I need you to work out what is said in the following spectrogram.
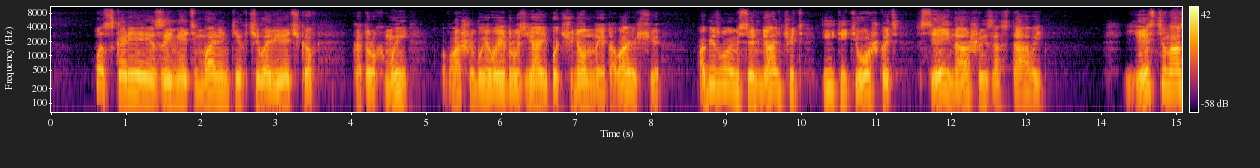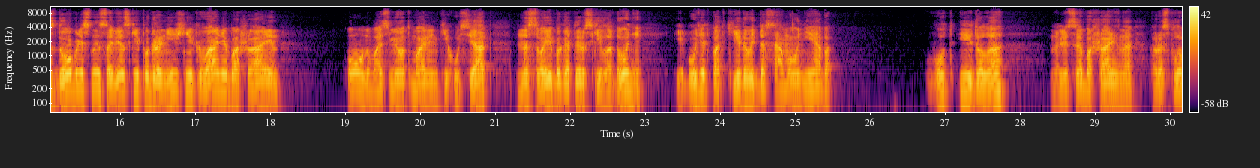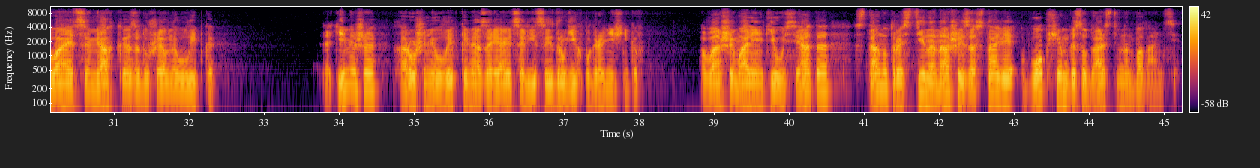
поскорее заиметь маленьких человечков, которых мы, ваши боевые друзья и подчиненные товарищи, обязуемся нянчить и тетешкать всей нашей заставой. Есть у нас доблестный советский пограничник Ваня Башарин. Он возьмет маленьких усят на свои богатырские ладони и будет подкидывать до самого неба. Вот идол, а! На лице Башарина расплывается мягкая задушевная улыбка. Такими же хорошими улыбками озаряются лица и других пограничников. Ваши маленькие усята станут расти на нашей заставе в общем государственном балансе.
